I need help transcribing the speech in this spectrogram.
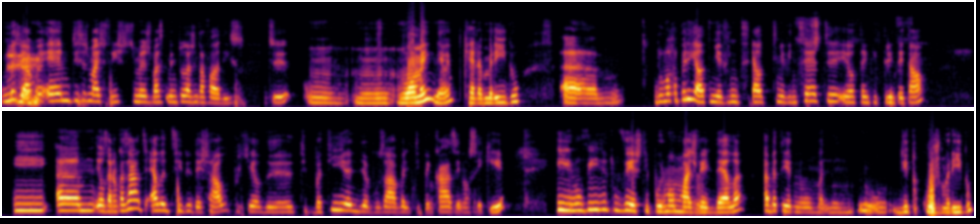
mas já, é notícias mais tristes, mas basicamente toda a gente está a falar disso. De um, um, um homem, né, que era marido um, de uma rapariga, ela tinha, 20, ela tinha 27, ele tem tipo 30 e tal. E um, eles eram casados, ela decidiu deixá-lo porque ele tipo, batia-lhe, abusava-lhe tipo, em casa e não sei o quê. E no vídeo tu vês tipo, o irmão mais velho dela a bater no, no, no dito cujo marido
